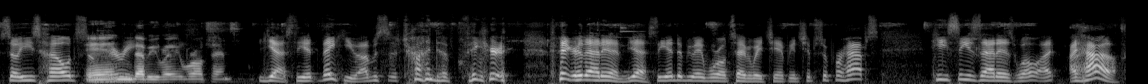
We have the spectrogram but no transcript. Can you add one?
So he's held some very NWA World Champion. yes. The thank you. I was just trying to figure figure that in. Yes, the NWA World Heavyweight Championship. So perhaps he sees that as well. I, I have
